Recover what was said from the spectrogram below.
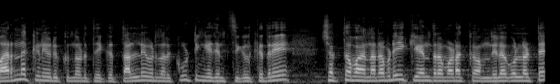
മരണക്കിണി ഒരുക്കുന്നിടത്തേക്ക് തള്ളിവിടുന്ന റിക്രൂട്ടിംഗ് ഏജൻസികൾക്കെതിരെ ശക്തമായ നടപടി കേന്ദ്രമടക്കം നിലകൊള്ളട്ടെ.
